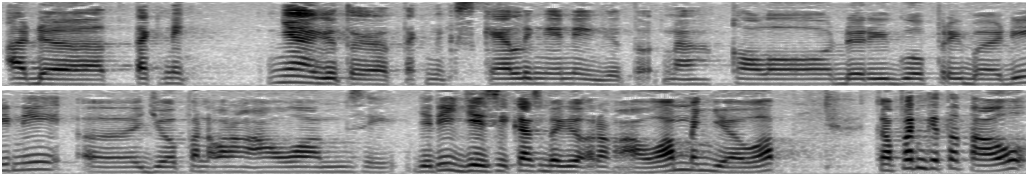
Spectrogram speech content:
ada tekniknya gitu ya teknik scaling ini gitu. Nah kalau dari gue pribadi ini uh, jawaban orang awam sih. Jadi Jessica sebagai orang awam menjawab kapan kita tahu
